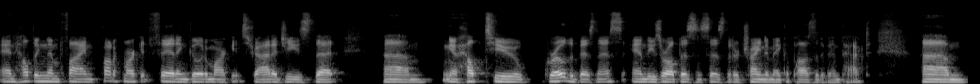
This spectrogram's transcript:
and helping them find product market fit and go to market strategies that um, you know help to grow the business. And these are all businesses that are trying to make a positive impact. Um,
